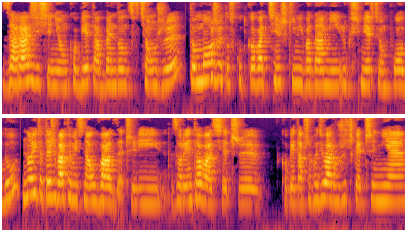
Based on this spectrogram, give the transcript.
zarazi się nią kobieta będąc w ciąży, to może to skutkować ciężkimi wadami lub śmiercią płodu. No i to też warto mieć na uwadze, czyli zorientować się, czy kobieta przechodziła różyczkę czy nie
